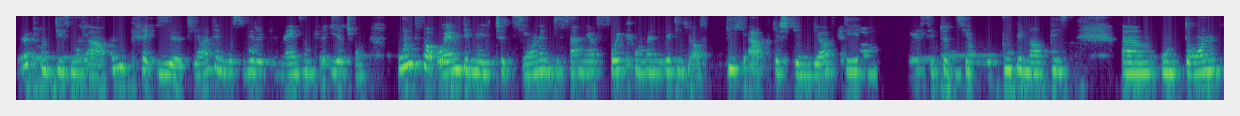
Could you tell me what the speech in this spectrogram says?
ja. und diesen ja. Raum kreiert, ja, den was wir gemeinsam kreiert haben. Und vor allem die Meditationen, die sind ja vollkommen wirklich auf dich abgestimmt, ja, auf die genau. Situation, wo du genau bist. Ähm, und dann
